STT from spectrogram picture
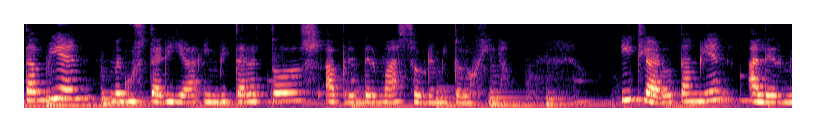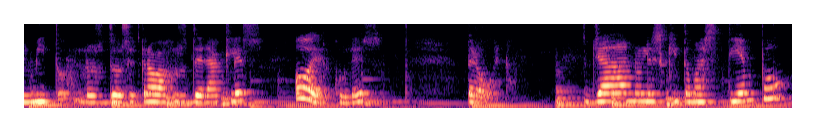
También me gustaría invitar a todos a aprender más sobre mitología. Y claro, también a leer mi mito, los 12 trabajos de Heracles o Hércules. Pero bueno, ya no les quito más tiempo.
